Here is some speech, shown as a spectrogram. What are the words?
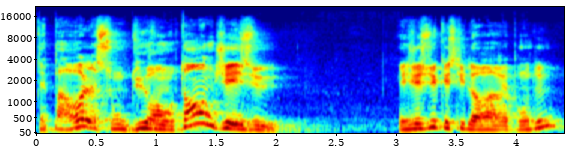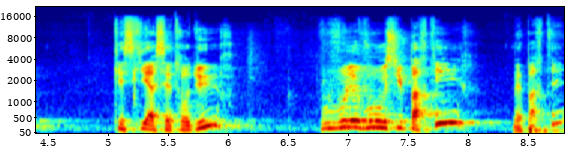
tes paroles, elles sont dures à entendre, Jésus. Et Jésus, qu'est-ce qu'il leur a répondu? Qu'est-ce qui a c'est trop dur? Vous voulez vous aussi partir? Mais partez.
